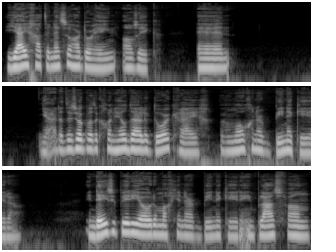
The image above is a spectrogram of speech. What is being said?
jij gaat er net zo hard doorheen als ik. En ja, dat is ook wat ik gewoon heel duidelijk doorkrijg. We mogen naar binnen keren. In deze periode mag je naar binnen keren in plaats van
